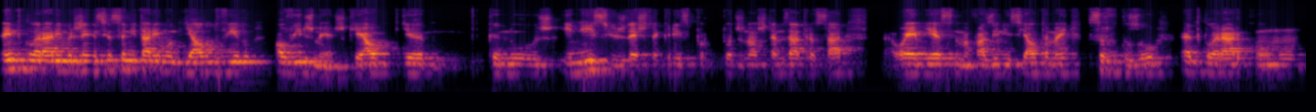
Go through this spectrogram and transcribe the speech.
em declarar emergência sanitária mundial devido ao vírus MERS, que é algo que que nos inícios desta crise, porque todos nós estamos a atravessar, a OMS, numa fase inicial, também se recusou a declarar como,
